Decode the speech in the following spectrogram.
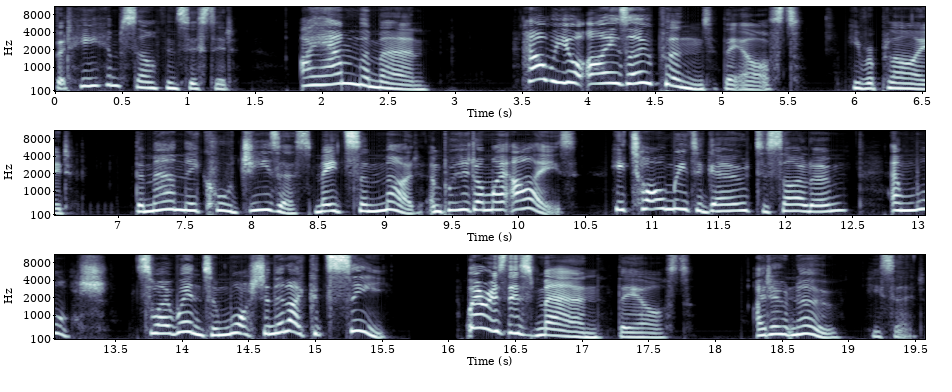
But he himself insisted, I am the man. How were your eyes opened? they asked. He replied, The man they called Jesus made some mud and put it on my eyes. He told me to go to Siloam and wash. So I went and washed, and then I could see. Where is this man? they asked. I don't know, he said.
